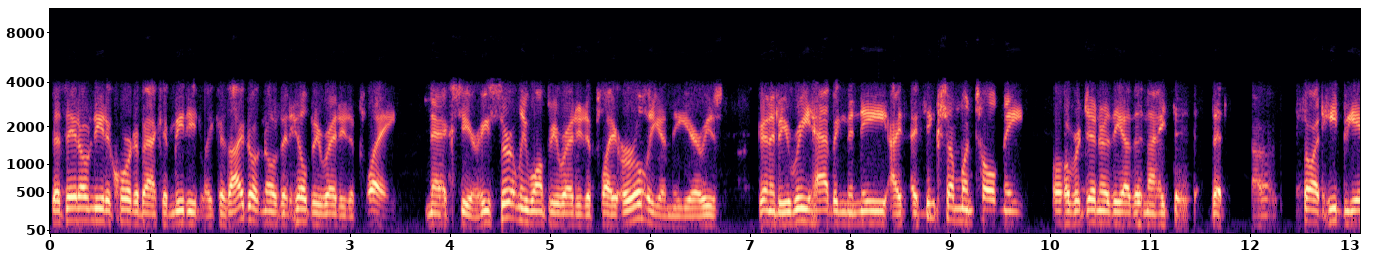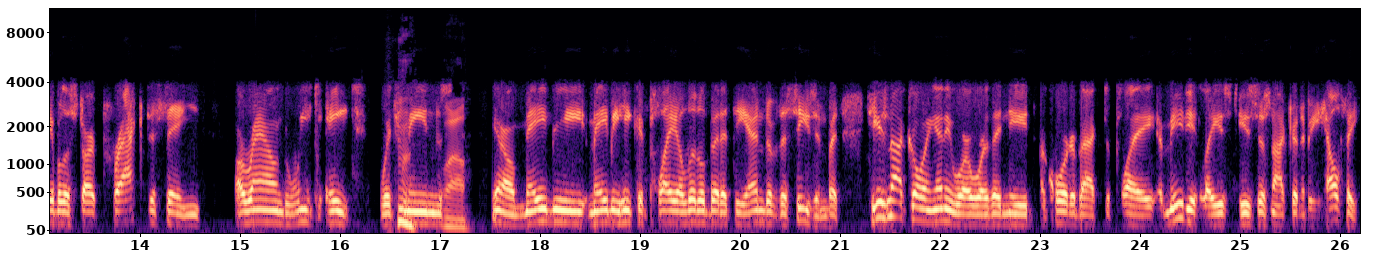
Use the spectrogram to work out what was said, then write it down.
that they don't need a quarterback immediately because I don't know that he'll be ready to play next year. He certainly won't be ready to play early in the year. He's going to be rehabbing the knee. I, I think someone told me over dinner the other night that that uh, thought he'd be able to start practicing around week eight, which hmm. means wow you know, maybe maybe he could play a little bit at the end of the season, but he's not going anywhere where they need a quarterback to play immediately. He's, he's just not going to be healthy.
